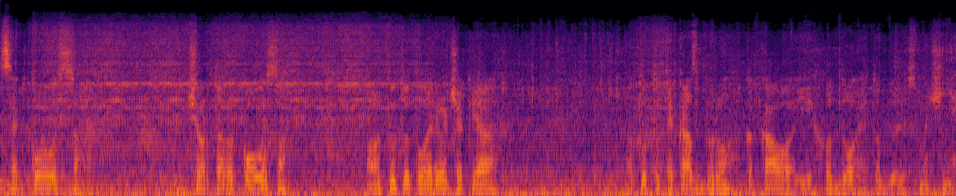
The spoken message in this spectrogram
Це колесо. Чортове колесо. А тут от ларьочок я. А тут от якраз беру какао і хот-доги, тут дуже смачні.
